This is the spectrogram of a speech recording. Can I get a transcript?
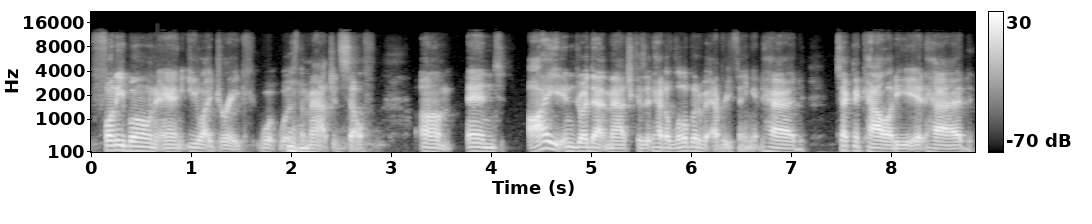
Funny Bone and Eli Drake. What was mm-hmm. the match itself? Um, and I enjoyed that match because it had a little bit of everything. It had technicality, it had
